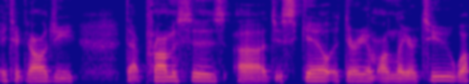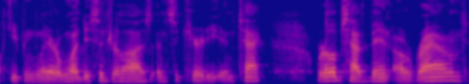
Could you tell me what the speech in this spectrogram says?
a technology that promises uh, to scale Ethereum on layer 2 while keeping layer 1 decentralized and security intact. Rollups have been around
